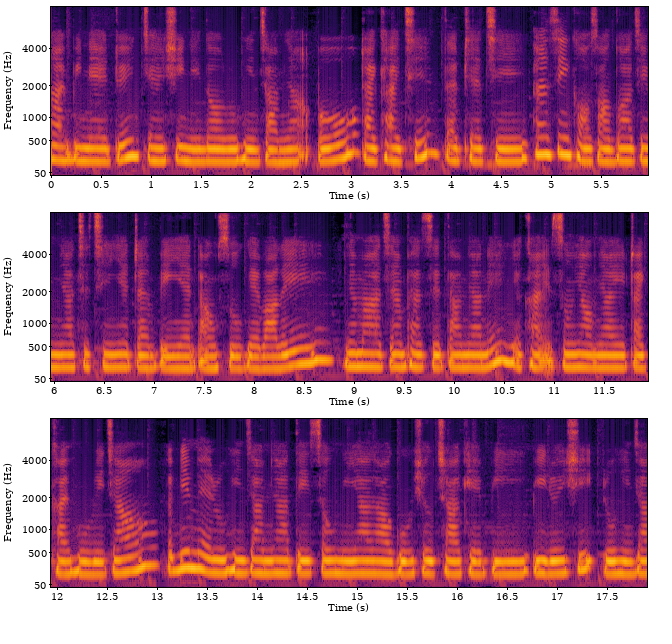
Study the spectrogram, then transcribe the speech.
ခိုင်ပြည်နယ်အတွင်းကျန်ရှိနေသောရိုဟင်ဂျာများအပေါ်တိုက်ခိုက်ခြင်းတပ်ဖြတ်ခြင်းဖမ်းဆီးခေါ်ဆောင်သွားခြင်းများချက်ချင်းရပ်တန့်ပေးရန်တောင်းဆိုခဲ့ပါတယ်။မြန်မာကျန်းဖတ်စစ်သားများနဲ့ရခိုင်အစွန်းရောက်များရဲ့တိုက်ခိုက်မှုတွေကြောင့်အပြစ်မဲ့ရိုဟင်ဂျာများတေဆုံးနေရတာကိုရှုတ်ချခဲ့ပြီးပြည်တွင်းရှိရိုဟင်ဂျာ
